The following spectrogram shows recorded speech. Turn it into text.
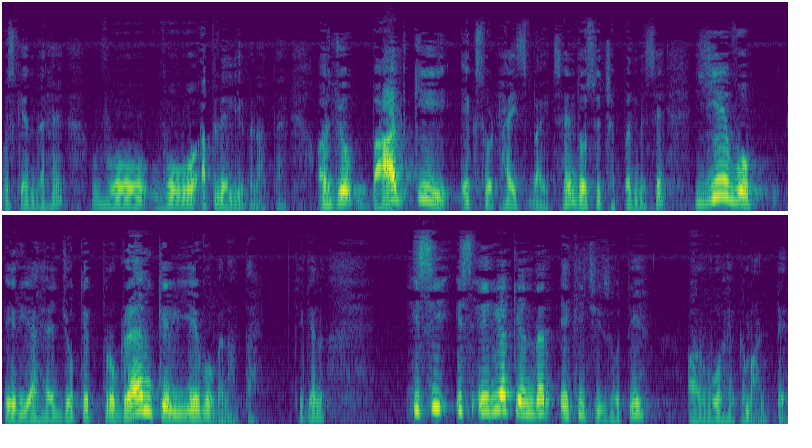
اس کے اندر ہیں۔ وہ وہ, وہ اپنے لیے بناتا ہے۔ اور جو بعد کی ایک سو اٹھائیس بائٹس ہیں دو سو چھپن میں سے یہ وہ ایریا ہے جو کہ پروگرام کے لیے وہ بناتا ہے۔ ٹھیک ہے نا؟ اسی اس ایریا کے اندر ایک ہی چیز ہوتی ہے اور وہ ہے کمانڈ ٹیل۔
